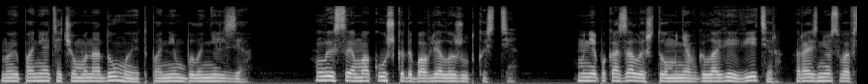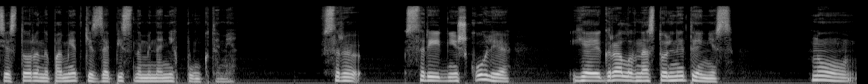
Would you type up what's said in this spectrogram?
но и понять, о чем она думает, по ним было нельзя. Лысая макушка добавляла жуткости. Мне показалось, что у меня в голове ветер разнес во все стороны пометки с записанными на них пунктами. В ср... средней школе я играла в настольный теннис. Ну,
